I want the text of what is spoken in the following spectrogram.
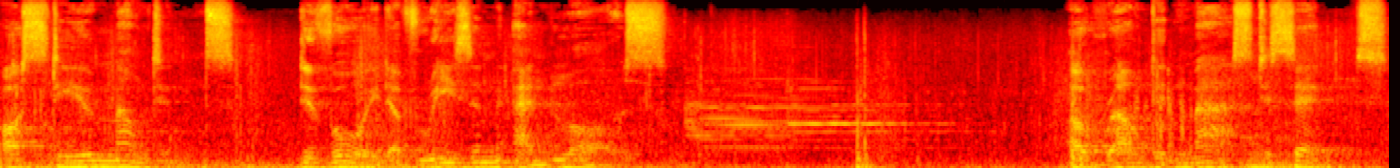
Austere mountains, devoid of reason and laws. Rounded mass descends,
